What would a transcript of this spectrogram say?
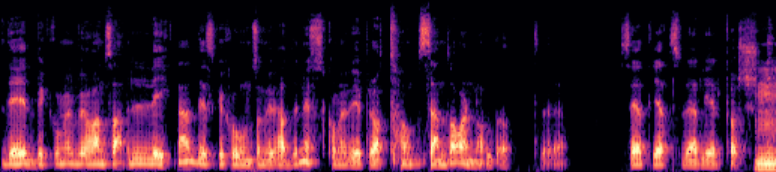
det, vi kommer vi ha en liknande diskussion som vi hade nyss. Kommer vi prata om Sam Darnold. Att, uh, säga att Jets väljer först. Mm.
